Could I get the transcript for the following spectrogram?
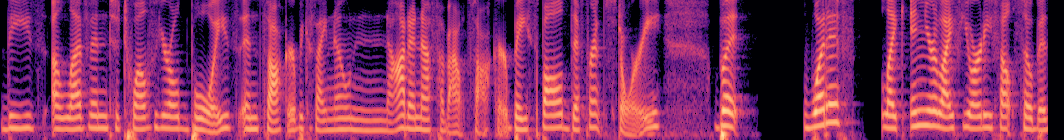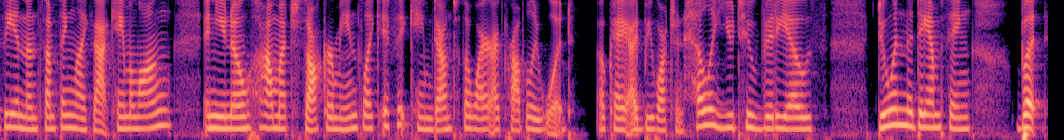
these 11 to 12 year old boys in soccer because I know not enough about soccer. Baseball, different story. But what if, like, in your life, you already felt so busy and then something like that came along and you know how much soccer means? Like, if it came down to the wire, I probably would. Okay. I'd be watching hella YouTube videos, doing the damn thing. But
